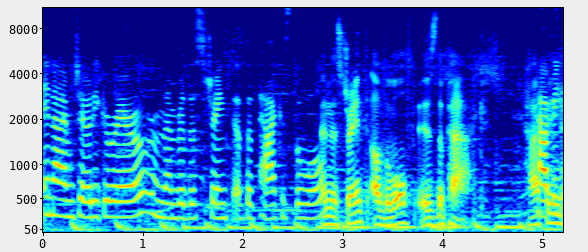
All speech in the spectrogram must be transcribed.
And I'm Jody Guerrero. Remember, the strength of the pack is the wolf. And the strength of the wolf is the pack. Happy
